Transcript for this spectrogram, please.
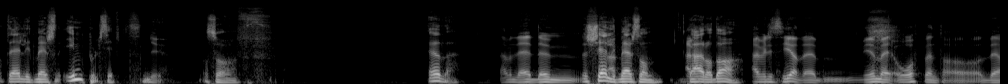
At det er litt mer sånn impulsivt nå? Altså Er det? Ja, men det, det, Det skjer litt mer sånn der og da? Jeg vil si at det er mye mer åpent av det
